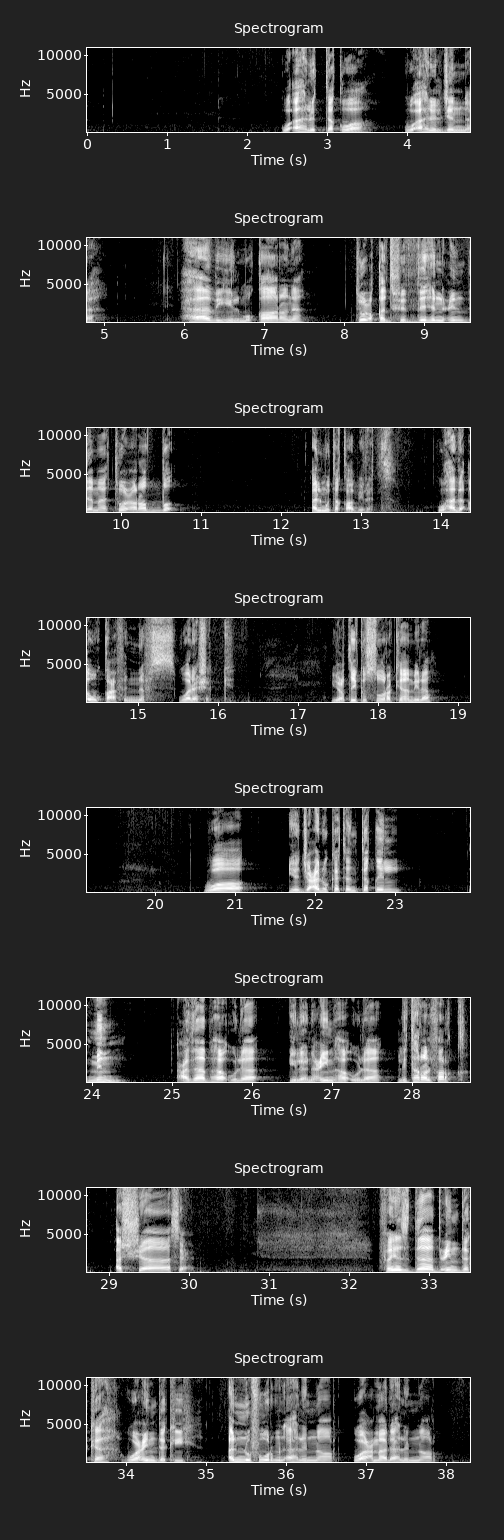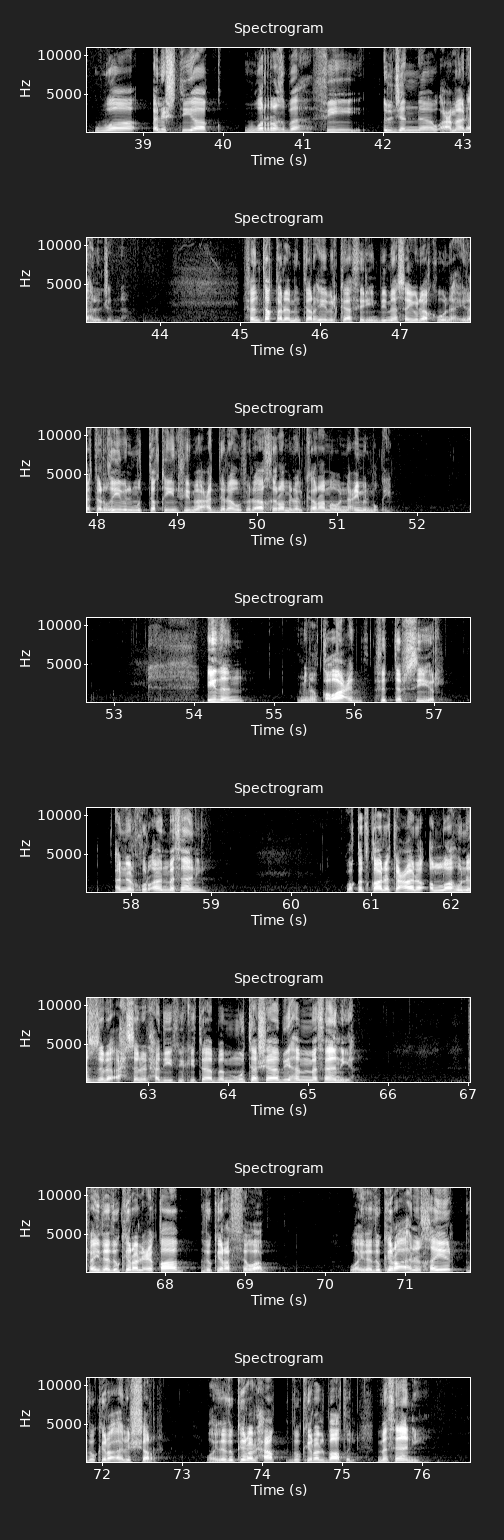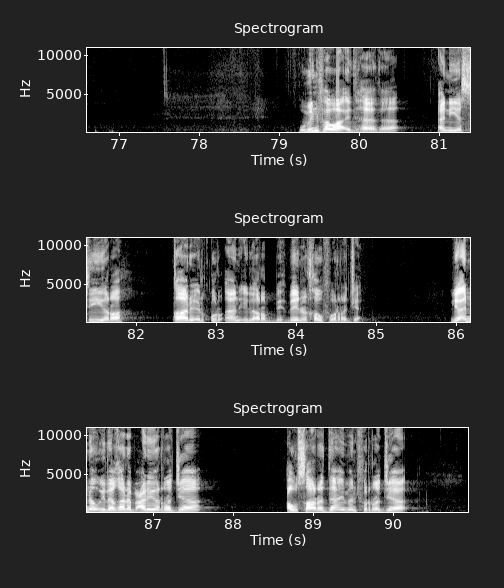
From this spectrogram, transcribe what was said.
وأهل التقوى وأهل الجنة. هذه المقارنة تعقد في الذهن عندما تعرض المتقابلات وهذا أوقع في النفس ولا شك. يعطيك الصورة كاملة. ويجعلك تنتقل من عذاب هؤلاء إلى نعيم هؤلاء لترى الفرق الشاسع. فيزداد عندك وعندك النفور من أهل النار وأعمال أهل النار والاشتياق والرغبة في الجنة وأعمال أهل الجنة. فانتقل من ترهيب الكافرين بما سيلاقونه إلى ترغيب المتقين فيما أعد لهم في الآخرة من الكرامة والنعيم المقيم. اذا من القواعد في التفسير أن القرآن مثاني. وقد قال تعالى الله نزل أحسن الحديث كتابا متشابها مثانية. فإذا ذكر العقاب ذكر الثواب وإذا ذكر أهل الخير ذكر أهل الشر. وإذا ذكر الحق ذكر الباطل. مثاني ومن فوائد هذا أن يسير قارئ القرآن إلى ربه بين الخوف والرجاء. لأنه إذا غلب عليه الرجاء أو صار دائما في الرجاء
